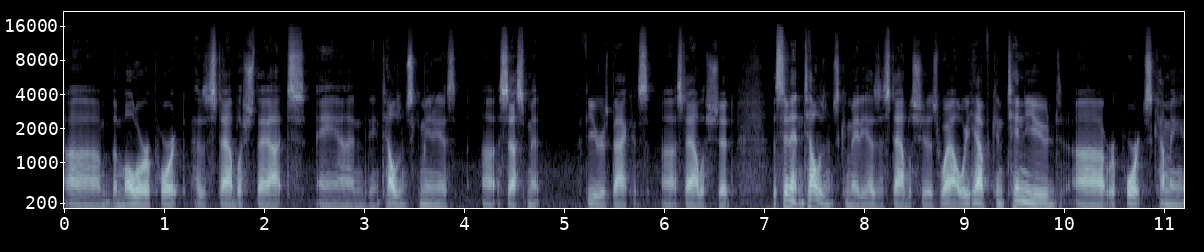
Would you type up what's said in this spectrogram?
Um, the Mueller report has established that, and the intelligence community uh, assessment a few years back has uh, established it. The Senate Intelligence Committee has established it as well. We have continued uh, reports coming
